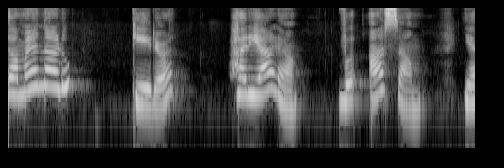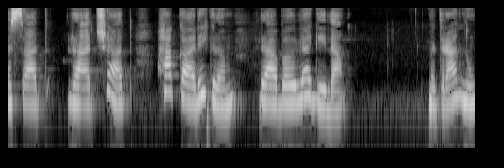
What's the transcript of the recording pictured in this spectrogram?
तमिळनाडू केरळ हरियाणा व आसाम या सात राज्यात हा कार्यक्रम राबवला गेला. मित्रांनो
